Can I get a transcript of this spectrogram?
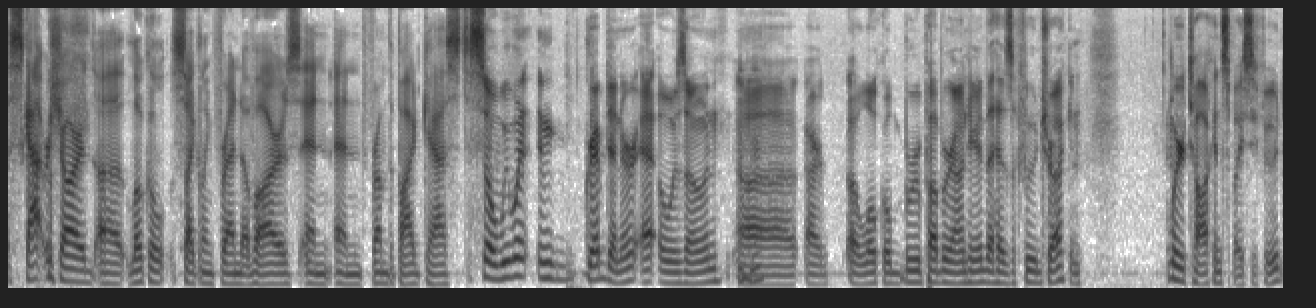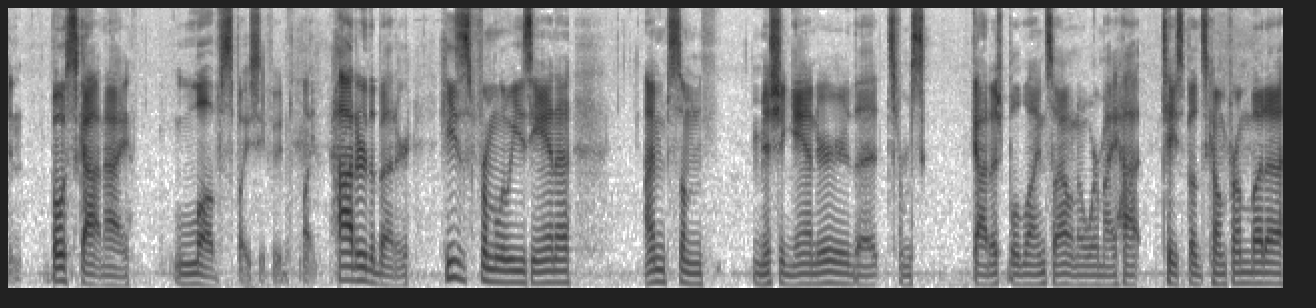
Scott Richard, uh, local cycling friend of ours, and and from the podcast. So we went and grabbed dinner at Ozone, uh, our a local brew pub around here that has a food truck, and we were talking spicy food. And both Scott and I love spicy food. Like hotter the better. He's from Louisiana. I'm some Michigander that's from Scottish bloodline, so I don't know where my hot taste buds come from. But uh,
